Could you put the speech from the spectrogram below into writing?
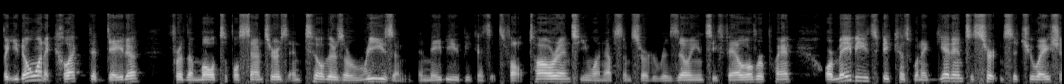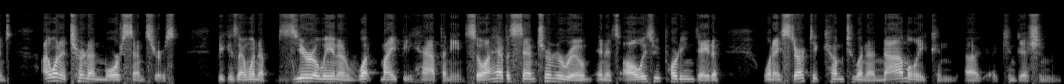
but you don't want to collect the data for the multiple sensors until there's a reason, and maybe because it's fault tolerance, you want to have some sort of resiliency failover plan, or maybe it's because when I get into certain situations, I want to turn on more sensors because I want to zero in on what might be happening. So I have a sensor in a room, and it's always reporting data. When I start to come to an anomaly con, uh, condition,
